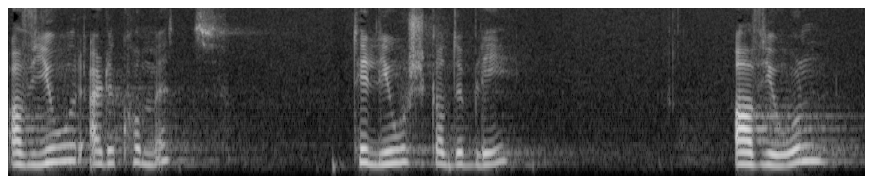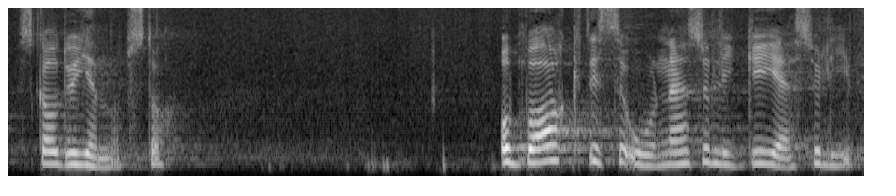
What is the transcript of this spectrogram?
Av jord er du kommet, til jord skal du bli. Av jorden skal du gjenoppstå. Og bak disse ordene så ligger Jesu liv,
